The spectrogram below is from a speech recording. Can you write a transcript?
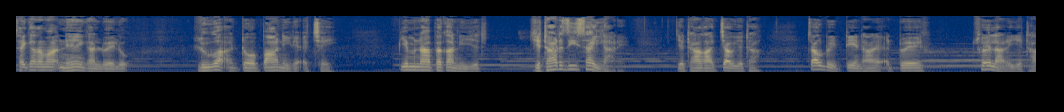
စိုက်ကသမားအနှဲငယ်ကလွယ်လို့လူကအတော်ပါနေတဲ့အချိန်ပြင်မနာဘက်ကနေယထာတစည်းဆိုင်လာတယ်ယထာကကြောက်ယထာကြောက်တွေတင်ထားတဲ့အတွဲဆွဲလာတဲ့ယထာ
